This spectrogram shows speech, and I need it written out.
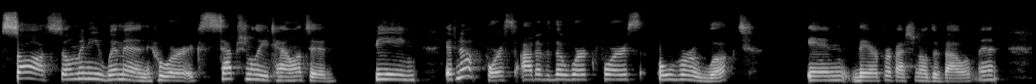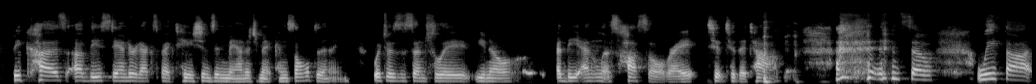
saw so many women who are exceptionally talented being, if not forced out of the workforce, overlooked in their professional development because of these standard expectations in management consulting, which is essentially, you know, the endless hustle, right, to, to the top. and so we thought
